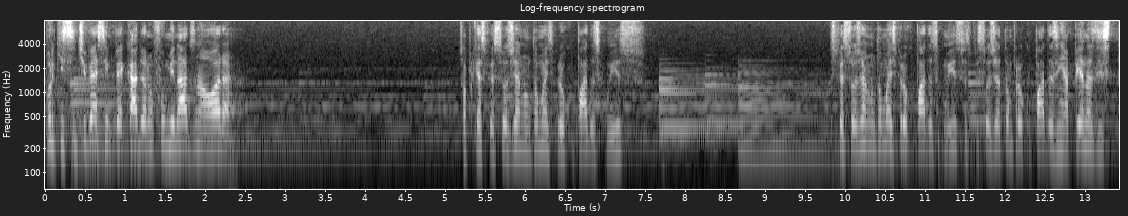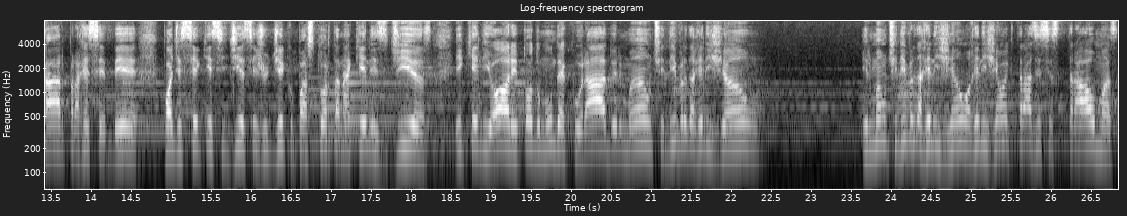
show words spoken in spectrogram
porque se tivessem pecado eram fulminados na hora. Só porque as pessoas já não estão mais preocupadas com isso. As pessoas já não estão mais preocupadas com isso, as pessoas já estão preocupadas em apenas estar para receber. Pode ser que esse dia seja o dia que o pastor está naqueles dias e que ele ore e todo mundo é curado. Irmão, te livra da religião. Irmão, te livra da religião. A religião é que traz esses traumas,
